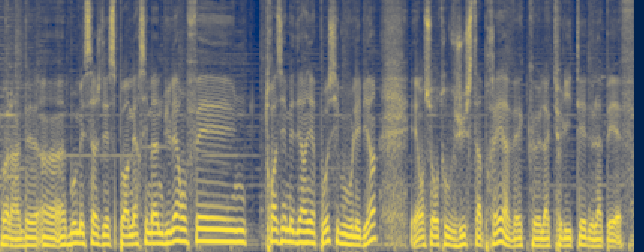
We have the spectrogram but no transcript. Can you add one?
Voilà, un, beau message d'espoir. Merci Mme Buller. On fait une troisième et dernière pause si vous voulez bien. Et on se retrouve juste après avec euh, l'actualité de l'APF.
